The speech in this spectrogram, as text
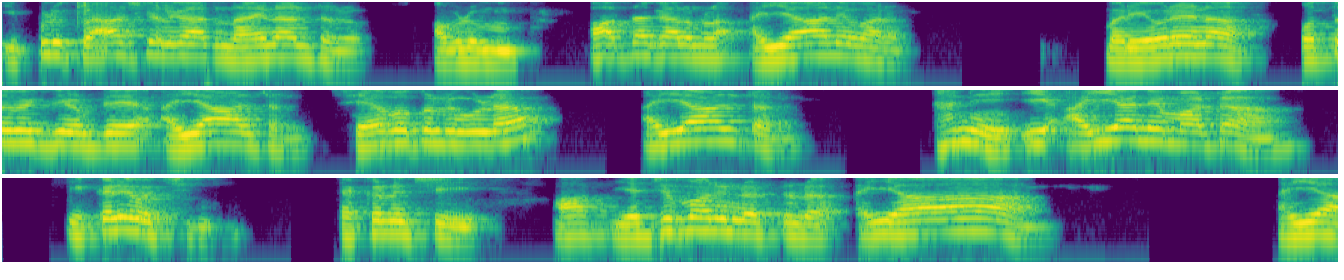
ఇప్పుడు క్లాసికల్గా నాయన అంటారు. అప్పుడు పాతకాలంలో అయ్యా అనేవారు మరి ఎవరైనా కొత్త వ్యక్తి చెప్తే అయ్యా అంటారు సేవకులను కూడా అయ్యా అంటారు కానీ ఈ అయ్యా అనే మాట ఇక్కడే వచ్చింది. ఎక్కడి నుంచి? ఆ యజమాని ఉన్నట్టు అయ్యా అయ్యా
